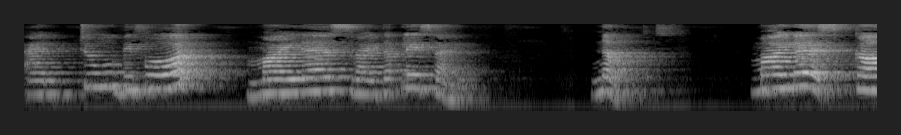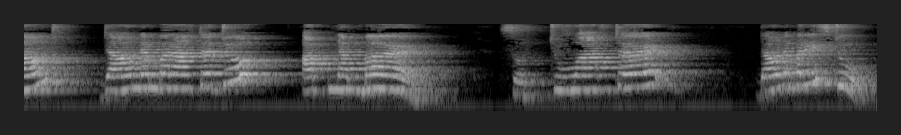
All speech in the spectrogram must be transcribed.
and 2 before minus, write the place value. Now, minus, count down number after 2, up number. So, 2 after, down number is 2.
